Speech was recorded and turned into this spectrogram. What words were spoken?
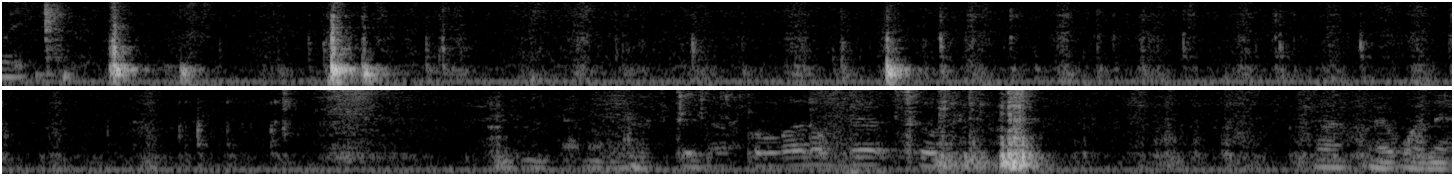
Wait. I'm gonna lift it up a little bit so we can. Ah, It went in.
